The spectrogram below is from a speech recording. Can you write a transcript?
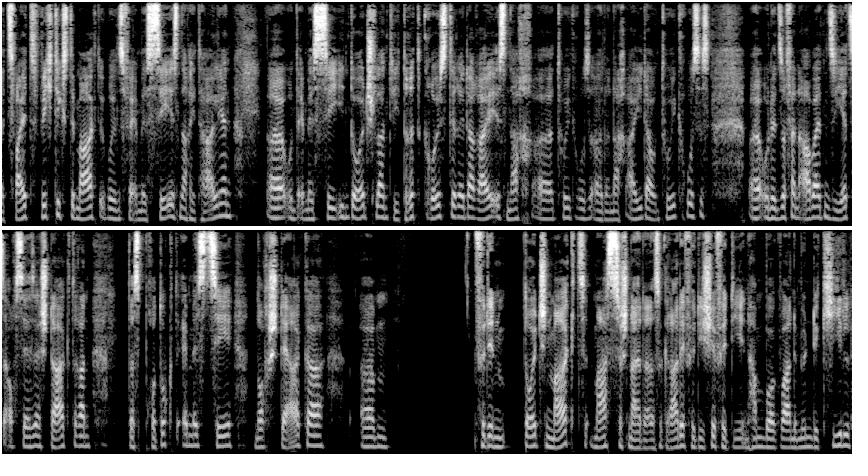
der zweitwichtigste Markt übrigens für MSC ist nach Italien äh, und MSC in Deutschland die drittgrößte Reederei ist nach äh, TUI Cruises oder nach AIDA und TUI Cruises. Äh, und insofern arbeiten sie jetzt auch sehr, sehr stark dran, das Produkt MSC noch stärker ähm, für den deutschen Markt maßzuschneidern. Also gerade für die Schiffe, die in Hamburg, Warnemünde, Kiel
